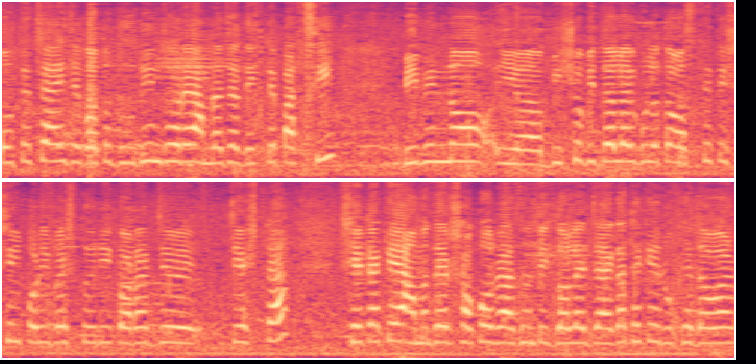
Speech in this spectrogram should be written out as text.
বলতে চাই যে গত দুদিন ধরে আমরা যা দেখতে পাচ্ছি, বিভিন্ন বিশ্ববিদ্যালয়গুলোতে অস্থিতিশীল পরিবেশ তৈরি করার যে চেষ্টা, সেটাকে আমাদের সকল রাজনৈতিক দলের জায়গা থেকে রুখে দেওয়ার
